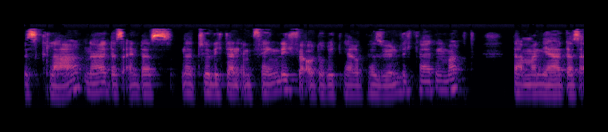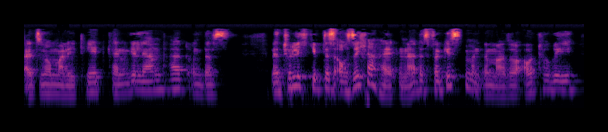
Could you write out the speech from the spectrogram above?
Ist klar, ne, dass ein das natürlich dann empfänglich für autoritäre Persönlichkeiten macht, da man ja das als Normalität kennengelernt hat. Und das natürlich gibt es auch Sicherheiten, ne? das vergisst man immer. So Autori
